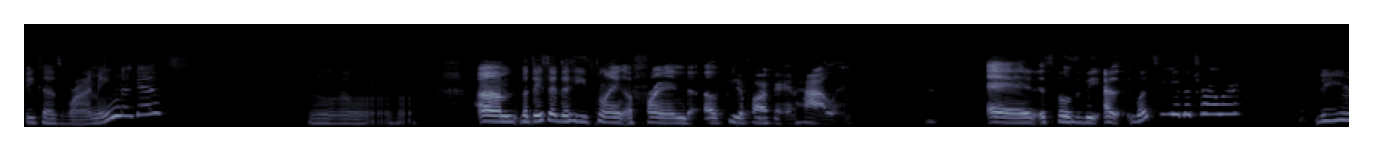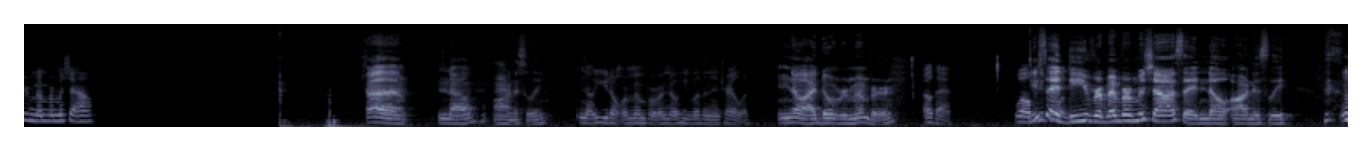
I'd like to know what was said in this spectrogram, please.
because rhyming, I guess. Mm-hmm. Um, but they said that he's playing a friend of Peter Parker in Holland, and it's supposed to be. Uh, was he in the trailer? Do you remember Michelle? Uh, no, honestly. No, you don't remember, or no, he wasn't in trailer. No, I don't remember. Okay. Well, you said, "Do you remember Michelle?" I said, "No, honestly."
